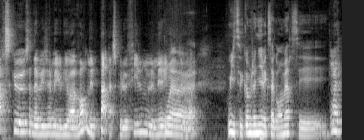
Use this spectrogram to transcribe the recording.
parce que ça n'avait jamais eu lieu avant mais pas parce que le film le mérite Ouais, tu ouais, vois. ouais. Oui, c'est comme Janie avec sa grand-mère, c'est. Ouais.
